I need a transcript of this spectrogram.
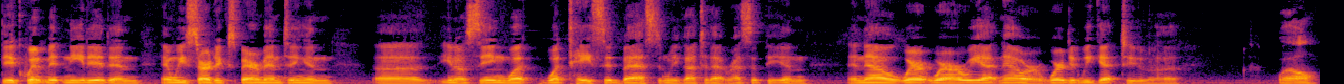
the equipment needed, and, and we started experimenting and, uh, you know, seeing what, what tasted best, and we got to that recipe. And, and now, where, where are we at now, or where did we get to? Uh, well,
